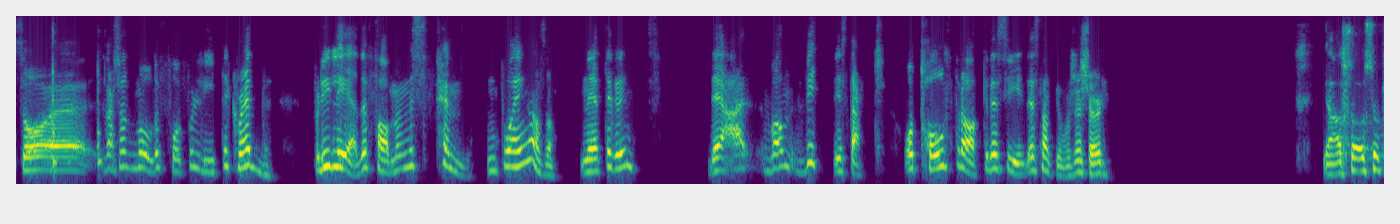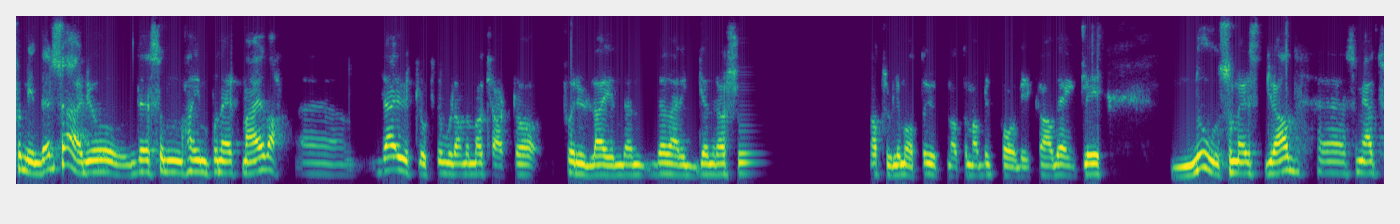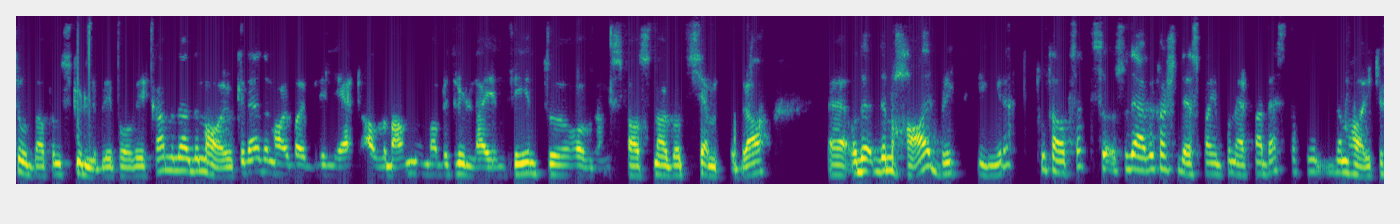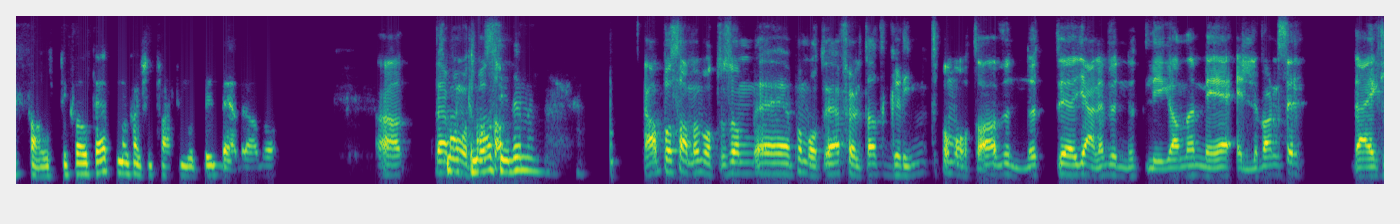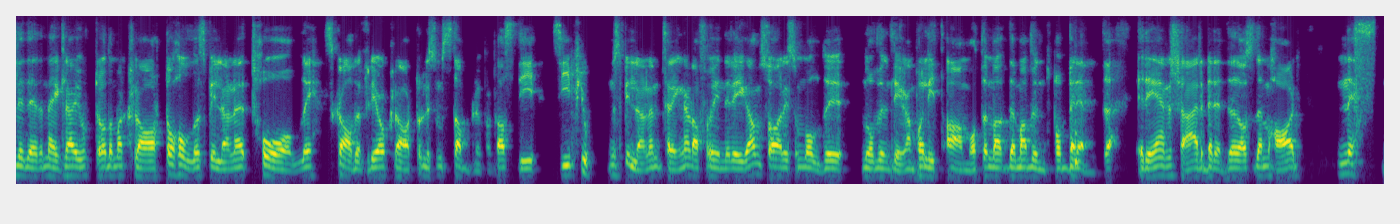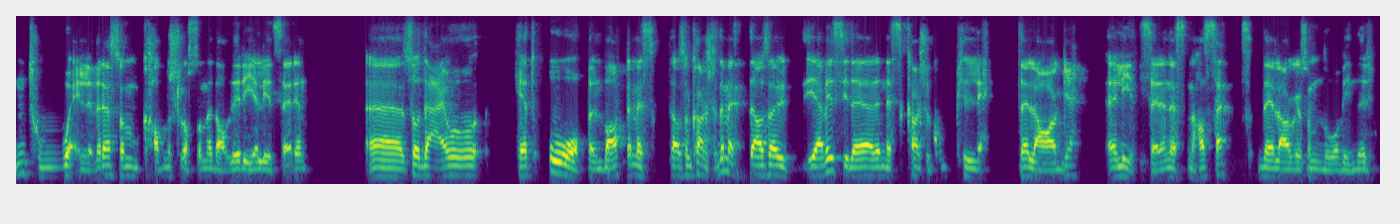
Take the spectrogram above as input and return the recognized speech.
så uh, Molde får for lite cred. For de leder faen meg med 15 poeng, altså. Ned til Glimt. Det er vanvittig sterkt. Og tolv strake, det, det snakker for seg sjøl. Ja, så, så, For min del så er det jo det som har imponert meg, da. Eh, det er utelukkende hvordan de har klart å få rulla inn den, den der generasjonen naturlig måte uten at de har blitt påvirka av det egentlig noe som helst grad, eh, som jeg trodde at de skulle bli påvirka. Men de, de, har jo ikke det. De har jo bare briljert alle mann. De har blitt rulla inn fint. og Overgangsfasen har gått kjempebra. Eh, og de, de, har blitt yngre totalt sett, så, så, det er vel kanskje det som har imponert meg best. at De, de har ikke falt i kvalitet, men kanskje tvert imot blitt bedre av det. Ja, det er på en måte på, si det, men... ja, på samme måte som eh, på måte jeg følte at Glimt på en måte har vunnet, eh, gjerne vunnet ligaene med elveren sin. Det er egentlig det de egentlig har gjort, og de har klart å holde spillerne tålelig skadefrie og klart å liksom stable på plass de si 14 spillerne de trenger da for å vinne ligaen. Så har liksom Molde nå vunnet ligaen på en litt annen måte. De har vunnet på bredde. Ren, skjær bredde. Altså, de har nesten to elvere som kan slåss om medaljer i Eliteserien. Uh, så det er jo helt åpenbart det mest altså Kanskje det mest altså, Jeg vil si det er det mest kanskje komplette laget Eliteserien nesten har sett. Det laget som nå vinner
